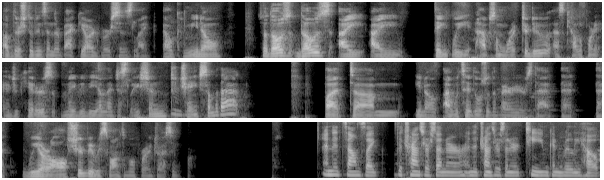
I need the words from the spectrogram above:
of their students in their backyard versus like El Camino. So those those I I think we have some work to do as California educators, maybe via legislation to mm-hmm. change some of that. But um, you know, I would say those are the barriers that that that we are all should be responsible for addressing. And it sounds like the transfer center and the transfer center team can really help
